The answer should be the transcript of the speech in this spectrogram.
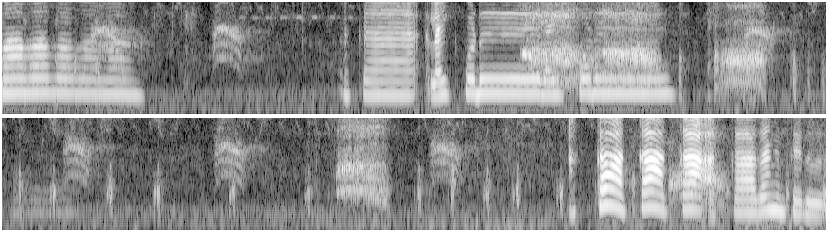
வா வா வா வா வா. அக்கா லைக் போடு லைக் போடு. அக்கா அக்கா அக்கா அக்கா தாங்க தெருவு.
